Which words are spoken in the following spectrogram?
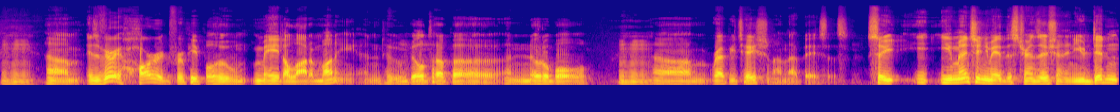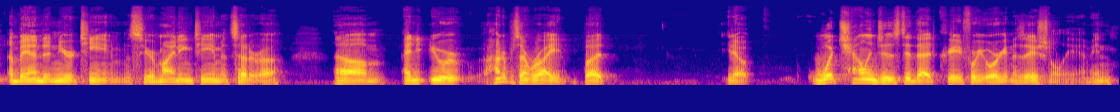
mm-hmm. um, is very hard for people who made a lot of money and who mm-hmm. built up a, a notable mm-hmm. um, reputation on that basis. So y- you mentioned you made this transition and you didn't abandon your teams, your mining team, et cetera. Um, and you were 100% right, but you know, what challenges did that create for you organizationally? I mean,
